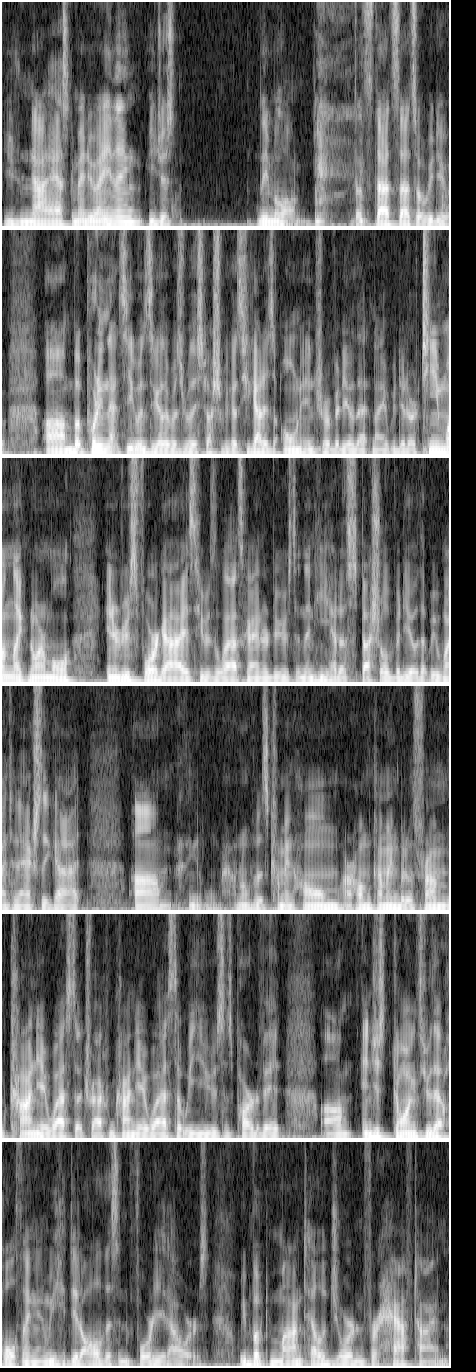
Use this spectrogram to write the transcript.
You do not ask him to do anything. You just leave him alone. That's that's that's what we do. Um, but putting that sequence together was really special because he got his own intro video that night. We did our team one like normal, introduced four guys. He was the last guy introduced, and then he had a special video that we went and actually got. Um, I think I don't know if it was coming home or homecoming, but it was from Kanye West, a track from Kanye West that we used as part of it, um, and just going through that whole thing. And we did all of this in 48 hours. We booked Montel Jordan for halftime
